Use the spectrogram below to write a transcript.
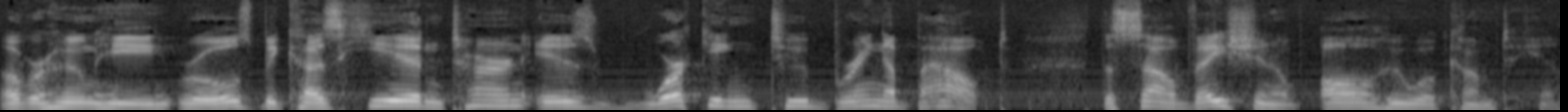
over whom he rules because he in turn is working to bring about the salvation of all who will come to him.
